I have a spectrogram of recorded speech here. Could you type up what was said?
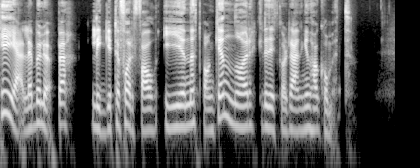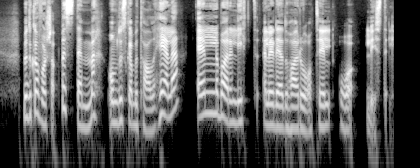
hele beløpet ligger til forfall i nettbanken når kredittkortregningen har kommet. Men du kan fortsatt bestemme om du skal betale hele, eller bare litt, eller det du har råd til og lyst til.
